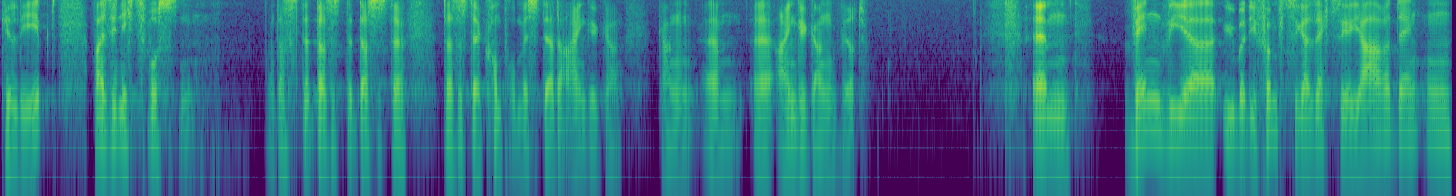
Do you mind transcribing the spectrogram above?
gelebt, weil sie nichts wussten. Und das ist der, das ist das ist der, das ist der Kompromiss, der da eingegangen, ähm, äh, eingegangen wird. Ähm, wenn wir über die 50er, 60er Jahre denken,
